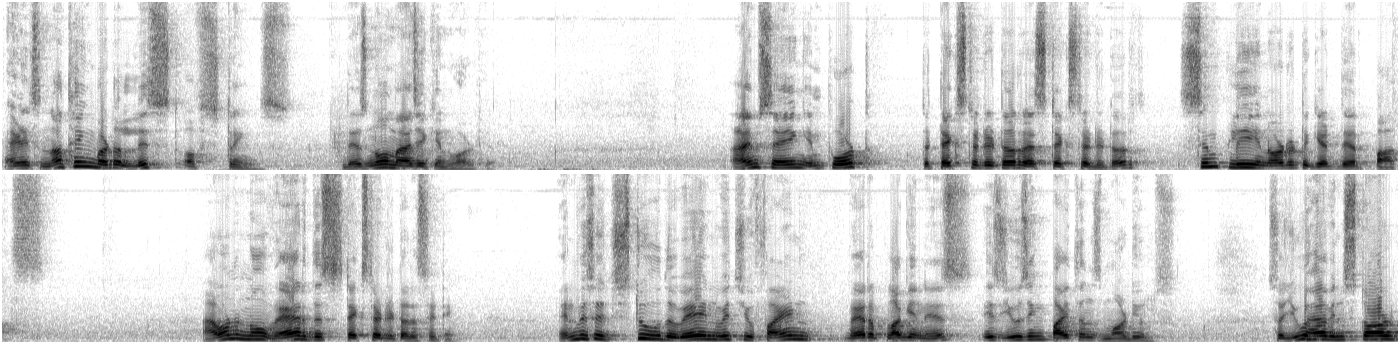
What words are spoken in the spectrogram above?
and it's nothing but a list of strings. There's no magic involved here. I am saying import the text editor as text editor simply in order to get their paths. I want to know where this text editor is sitting. Envisage 2, the way in which you find where a plugin is, is using Python's modules. So you have installed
